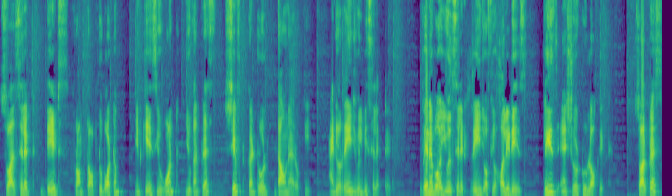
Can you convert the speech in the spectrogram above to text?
So I'll select dates from top to bottom. In case you want, you can press shift control down arrow key and your range will be selected. Whenever you will select range of your holidays, please ensure to lock it. So I'll press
